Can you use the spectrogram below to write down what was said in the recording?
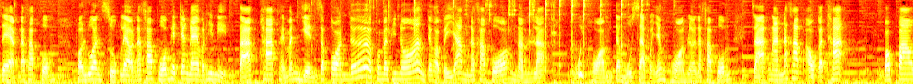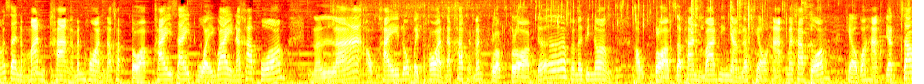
แซ่บนะครับ ผม พอล้วนสุกแล้วนะครับผมเฮ็ดจังไดวันที่นี่ตักพักให้มันเย็นซะก่อนเด้อพ่อแม่พี่น้องจังเอาไปย่ำนะครับผมนั่นละอุ้ยหอมแต่หมูสับก็ยังหอมแล้วนะครับผมจากนั้นนะครับเอากระทะเปล่าๆมาใส่น้ำมันข้างให้มันห่อนนะครับตอกไข่ใส่ถ้วยไว้นะครับผมนั่นละเอาไข่ลงไปทอดนะครับให้มันกรอบๆเด้อพ่อแม่พี่น้อง เอากรอบสะพันว่าที่ยำแล้วแขวหักนะครับผมแขวว่าหักยัดเศร้า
